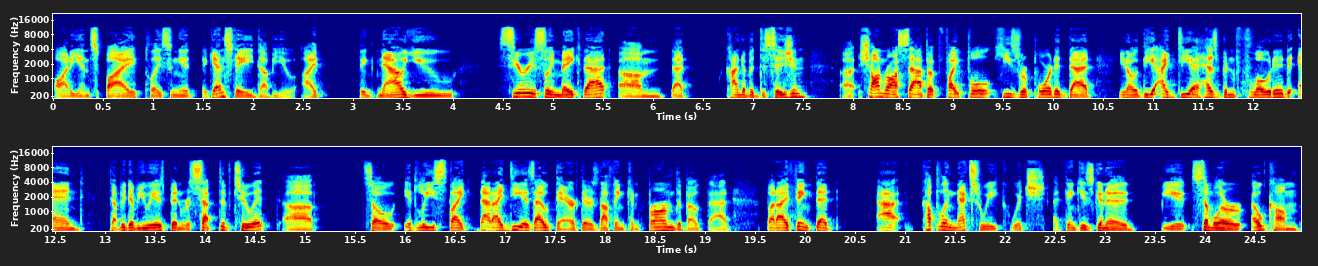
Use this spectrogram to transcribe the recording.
audience by placing it against AEW. I think now you seriously make that um, that kind of a decision. Uh, Sean Ross Sapp at Fightful, he's reported that you know the idea has been floated and WWE has been receptive to it. Uh, so at least like that idea is out there. There's nothing confirmed about that, but I think that uh, coupling next week, which I think is going to be a similar outcome,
